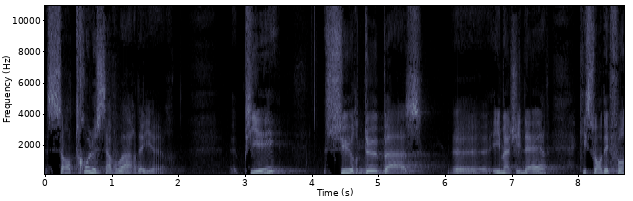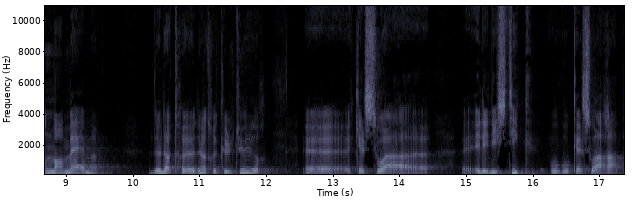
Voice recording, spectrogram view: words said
sans trop le savoir d'ailleurs, pied sur deux bases euh, imaginaires qui sont des fondements mêmes de notre, de notre culture, euh, qu'elle soit euh, hellénistique ou, qu'elle soit arabe.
